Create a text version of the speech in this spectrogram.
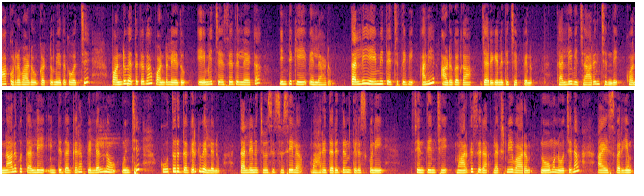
ఆ కుర్రవాడు గట్టు మీదకు వచ్చి పండు వెతకగా పండు లేదు ఏమీ చేసేది లేక ఇంటికి వెళ్ళాడు. తల్లి ఏమి తెచ్చితివి? అని అడుగగా జరిగినది చెప్పాను. తల్లి విచారించింది. కొన్నాళ్ళకు తల్లి ఇంటి దగ్గర పిల్లలను ఉంచి కూతురు దగ్గరికి వెళ్ళాను. తల్లిని చూసి సుశీల వారి దరిద్రం తెలుసుకుని చింతించి మార్గశిర లక్ష్మీవారం నోము నోచిన ఐశ్వర్యం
